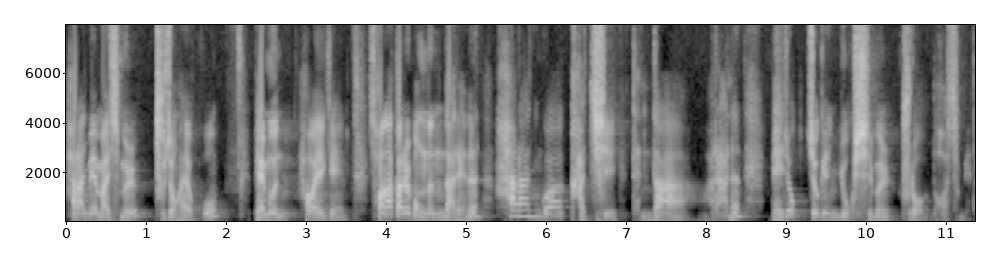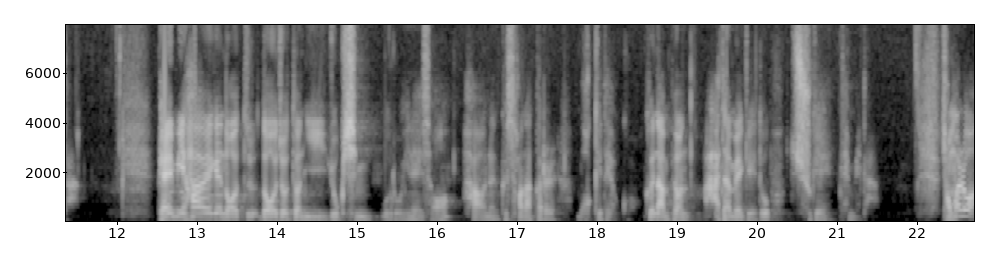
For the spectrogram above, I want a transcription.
하나님의 말씀을 부정하였고 뱀은 하와에게 선악과를 먹는 날에는 하나님과 같이 된다라는 매력적인 욕심을 불어 넣었습니다. 뱀이 하와에게 넣어줬던 이 욕심으로 인해서 하와는 그 선악과를 먹게 되었고 그 남편 아담에게도 주게 됩니다. 정말로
